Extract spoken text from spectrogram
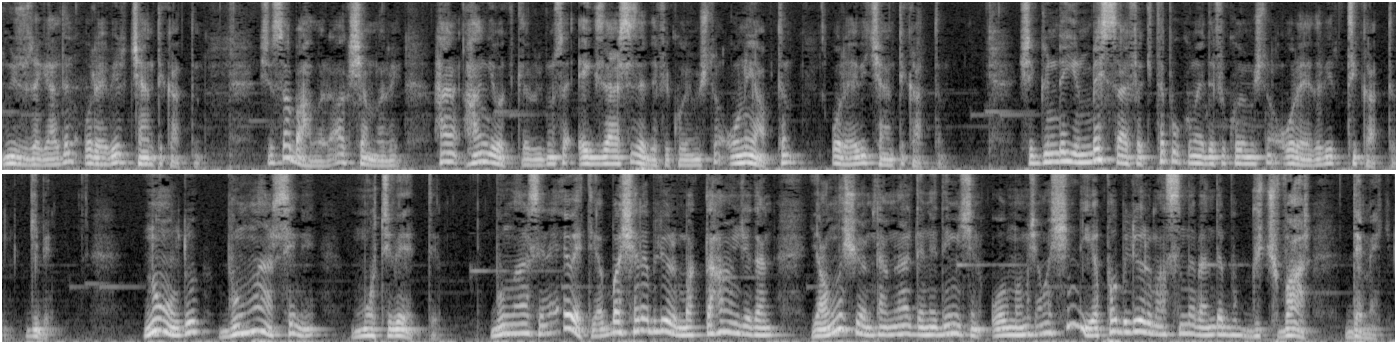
yüz yüze geldin. Oraya bir çentik attın. İşte sabahları, akşamları hangi vakitler uygunsa egzersiz hedefi koymuştun. Onu yaptın. Oraya bir çentik attın. İşte günde 25 sayfa kitap okuma hedefi koymuştun. Oraya da bir tik attın gibi. Ne oldu? Bunlar seni motive etti. Bunlar seni evet ya başarabiliyorum. Bak daha önceden yanlış yöntemler denediğim için olmamış ama şimdi yapabiliyorum aslında bende bu güç var demek.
